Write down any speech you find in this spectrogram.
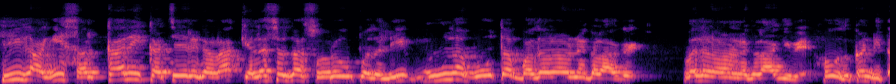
ಹೀಗಾಗಿ ಸರ್ಕಾರಿ ಕಚೇರಿಗಳ ಕೆಲಸದ ಸ್ವರೂಪದಲ್ಲಿ ಮೂಲಭೂತ ಬದಲಾವಣೆಗಳಾಗಿ, ಬದಲಾವಣೆಗಳಾಗಿವೆ. ಹೌದು, ಖಂಡಿತ.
